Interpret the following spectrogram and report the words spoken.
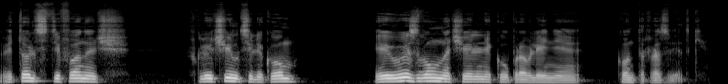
Витольд Стефанович включил телеком и вызвал начальника управления контрразведки.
